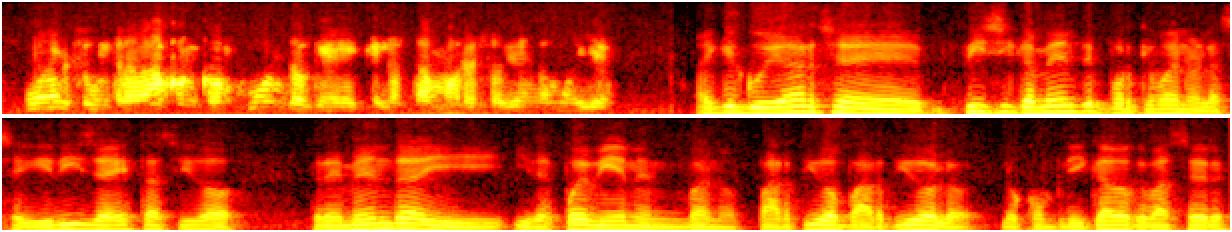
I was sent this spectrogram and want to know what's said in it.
esfuerzo, un trabajo en conjunto que, lo estamos resolviendo muy bien. Hay que cuidarse físicamente porque, bueno, la seguidilla esta ha sido tremenda y, y después vienen, bueno, partido a partido lo, complicado que va a ser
